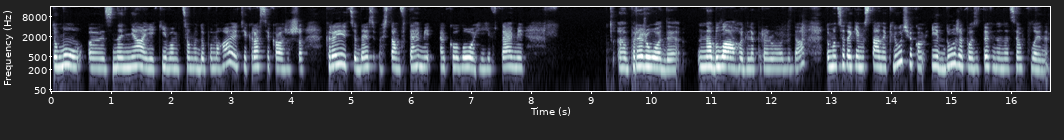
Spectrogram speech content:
Тому е, знання, які вам в цьому допомагають, якраз я кажу, що криються десь ось там в темі екології, в темі природи, на благо для природи. Да? Тому це таким стане ключиком і дуже позитивно на це вплине.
